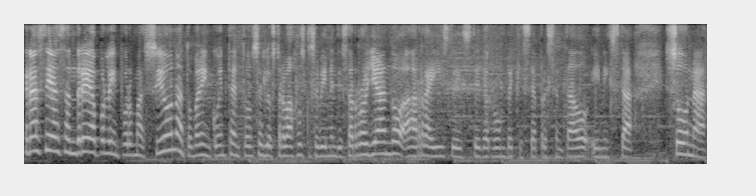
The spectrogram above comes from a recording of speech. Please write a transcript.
Gracias, Andrea, por la información. A tomar en cuenta entonces los trabajos que se vienen desarrollando a raíz de este derrumbe que se ha presentado en esta zona.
